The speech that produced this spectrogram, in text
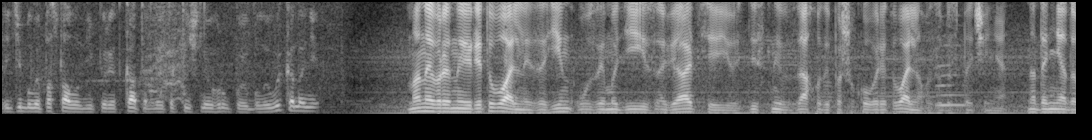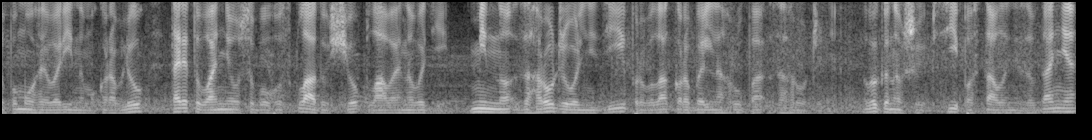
які були поставлені перед катерною тактичною групою, були виконані. Маневрений рятувальний загін у взаємодії з авіацією здійснив заходи пошуково-рятувального забезпечення, надання допомоги аварійному кораблю та рятування особового складу, що плаває на воді. Мінно-загороджувальні дії провела корабельна група загородження. Виконавши всі поставлені завдання,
